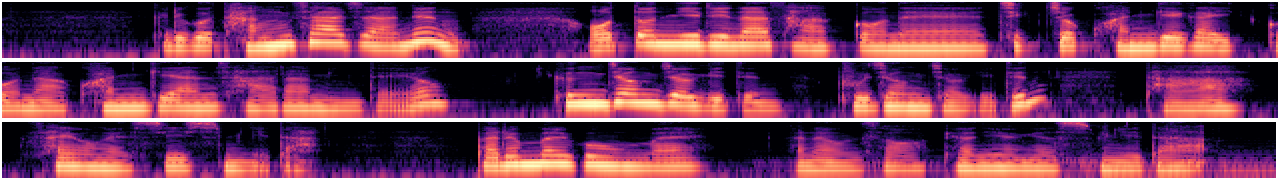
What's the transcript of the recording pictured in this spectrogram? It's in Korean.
그리고 당사자는 어떤 일이나 사건에 직접 관계가 있거나 관계한 사람인데요. 긍정적이든 부정적이든 다 사용할 수 있습니다. 바른말 고운말 아나운서 변희영이었습니다.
